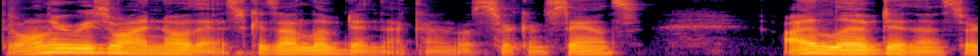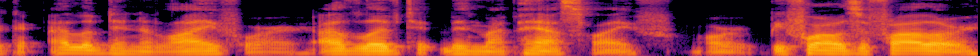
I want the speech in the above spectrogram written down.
The only reason why I know that is because I lived in that kind of a circumstance. I lived in a circum I lived in a life or I've lived in my past life or before I was a follower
